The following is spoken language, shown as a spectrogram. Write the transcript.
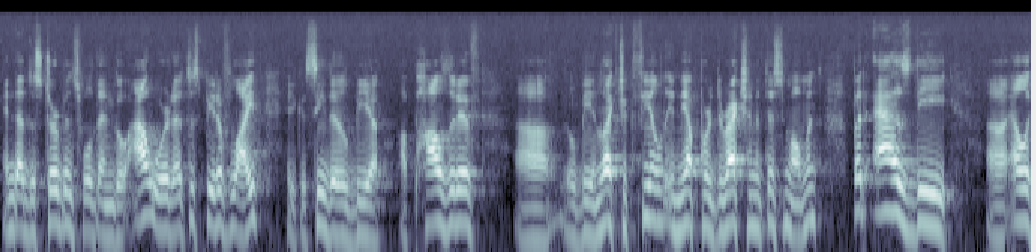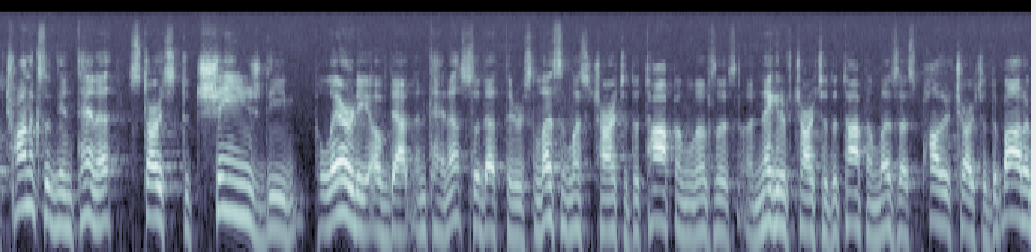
and that disturbance will then go outward at the speed of light. You can see there will be a, a positive uh, there will be an electric field in the upward direction at this moment. But as the uh, electronics of the antenna starts to change the polarity of that antenna so that there's less and less charge at the top and less, less a negative charge at the top and less less positive charge at the bottom,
